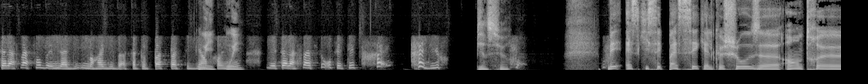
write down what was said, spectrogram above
C'est la façon dont il l'a dit. Il m'aurait dit, bah, ça peut pas se passer bien Oui, entre nous. oui. Mais c'est la façon, c'était très, très dur. Bien sûr. Mais est-ce qu'il s'est passé quelque chose euh, entre euh,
